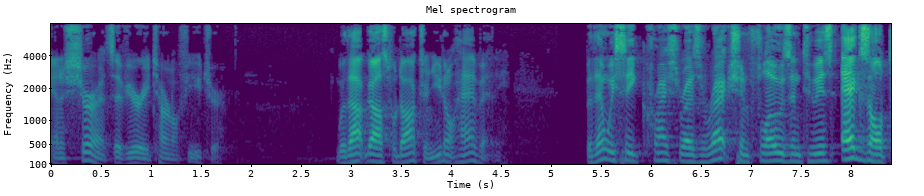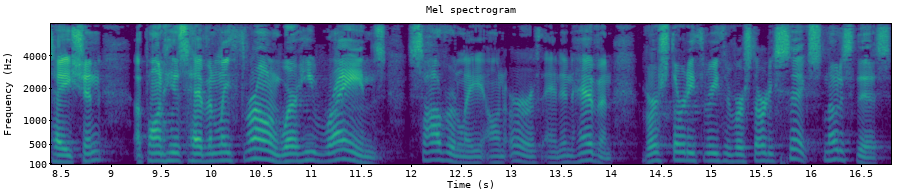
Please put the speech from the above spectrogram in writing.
and assurance of your eternal future. Without gospel doctrine, you don't have any. But then we see Christ's resurrection flows into his exaltation upon his heavenly throne, where he reigns sovereignly on earth and in heaven. Verse 33 through verse 36, notice this.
